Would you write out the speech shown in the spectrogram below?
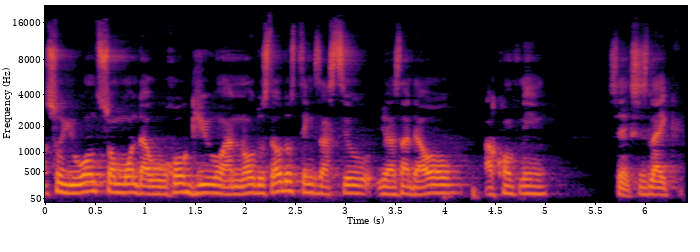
And so you want someone that will hug you and all those, all those things are still, you understand, they're all accompanying sex. It's like,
